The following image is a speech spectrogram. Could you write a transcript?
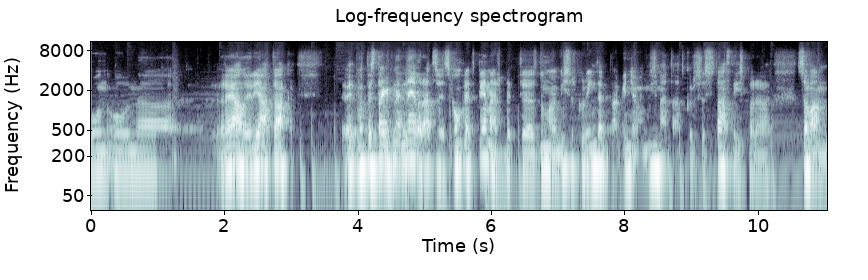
Un, un uh, reāli ir jā, tā, ka e, es tagad ne, nevaru atcerēties konkrēts piemērs, bet uh, es domāju, visur, kur internetā gan jau ir izmētāts, kurus es stāstīju par uh, savām,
